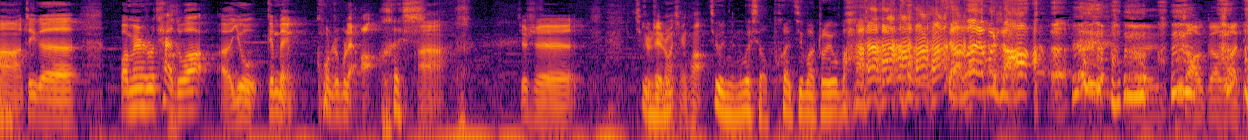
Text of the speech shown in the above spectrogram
啊，这个报名人数太多，呃，又根本控制不了。嘿，啊，就是就这种情况。就你们个小破鸡巴桌游吧，想的也不少。赵哥卧底，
